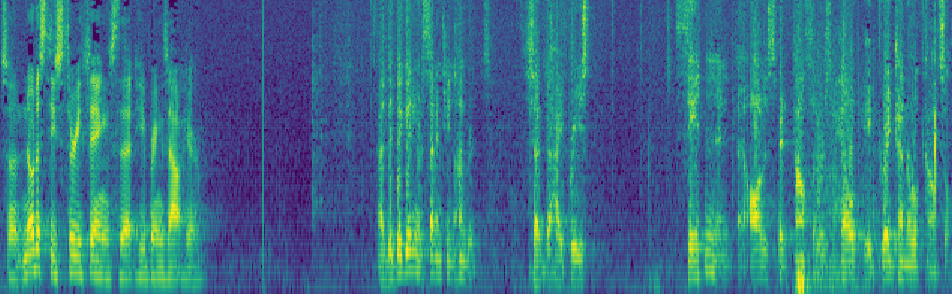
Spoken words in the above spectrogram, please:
So notice these three things that he brings out here. At the beginning of the 1700s, said the high priest, Satan and all his spirit counselors held a great general council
